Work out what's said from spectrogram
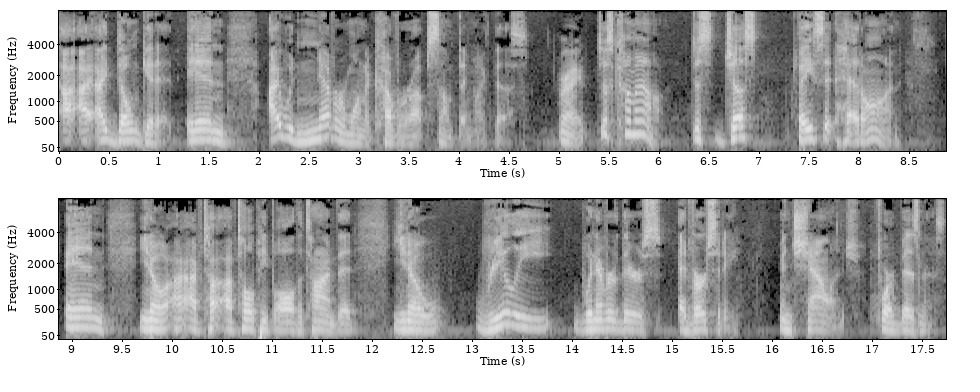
I, I don't get it, and I would never want to cover up something like this. Right. Just come out, just just face it head on. And you know, I, I've ta- I've told people all the time that you know, really, whenever there's adversity and challenge for a business,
